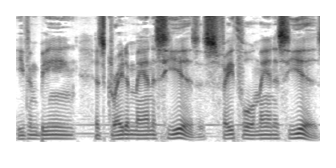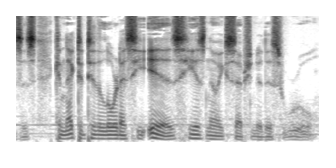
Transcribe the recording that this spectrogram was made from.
even being as great a man as he is, as faithful a man as he is, as connected to the Lord as he is, he is no exception to this rule.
